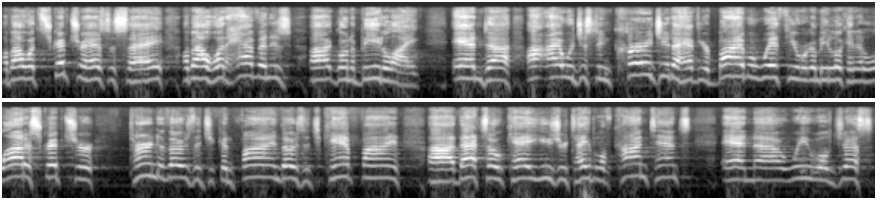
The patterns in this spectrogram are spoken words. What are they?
about what Scripture has to say about what heaven is uh, going to be like. And uh, I, I would just encourage you to have your Bible with you. We're going to be looking at a lot of Scripture turn to those that you can find, those that you can't find. Uh, that's okay. Use your table of contents and uh, we will just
